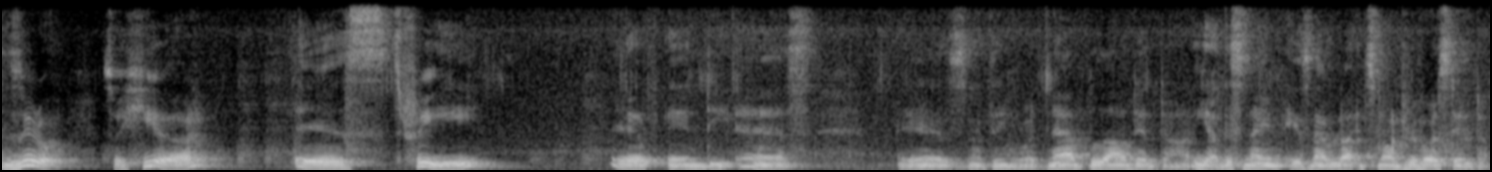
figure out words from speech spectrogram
0. So here is 3 f n d s is nothing but nabla delta. Yeah this name is nabla. It's not reverse delta.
